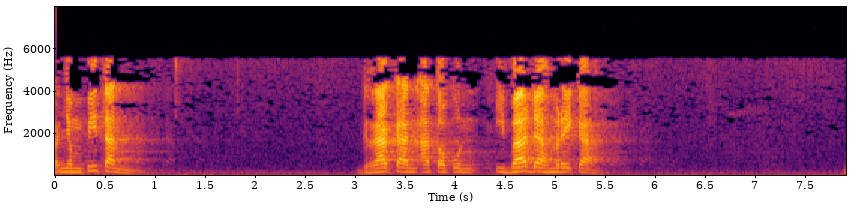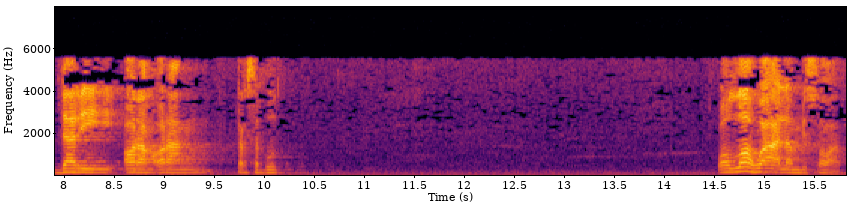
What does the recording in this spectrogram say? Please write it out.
penyempitan gerakan ataupun ibadah mereka dari orang-orang tersebut Wallahu a'lam bishawab.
